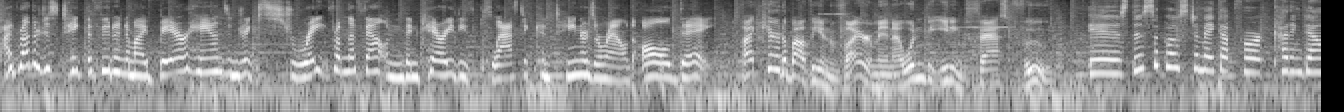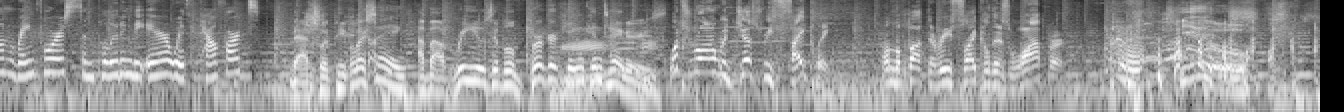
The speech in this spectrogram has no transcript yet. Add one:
I'd rather just take the food into my bare hands and drink straight from the fountain than carry these plastic containers around all day. If I cared about the environment, I wouldn't be eating fast food. Is this supposed to make up for cutting down rainforests and polluting the air with cow farts? That's what people are saying about reusable Burger King containers. What's wrong with just recycling? I'm about to recycle this Whopper. Ew.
